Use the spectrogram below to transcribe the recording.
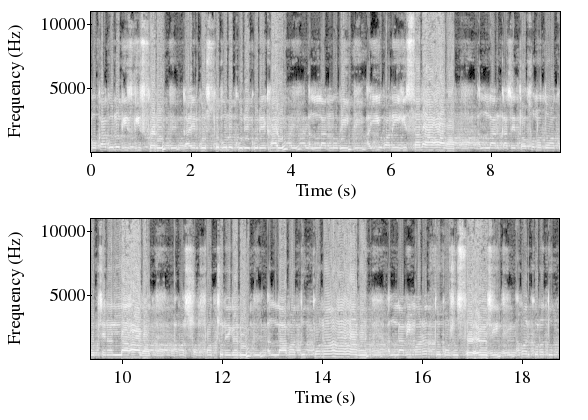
পোকাগুলো গিজ গিজ করে, গায়ের গোস্তগুলো কুড়ে কুড়ে খায়। আল্লাহ নবী আইয়ুব আলাইহিস আল্লাহর কাছে তখনও দোয়া করছেন, আল্লাহ, আমার সম্পদ চলে গেল। আল্লাহ, আমার দুঃখ না আল্লাহ, আমি মারাত্মক অসুস্থ হয়েছি। আমার কোনো দুঃখ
